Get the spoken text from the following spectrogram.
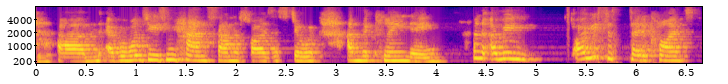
Mm. Um, everyone's using hand sanitizer still, and the cleaning. And I mean, I used to say to clients,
